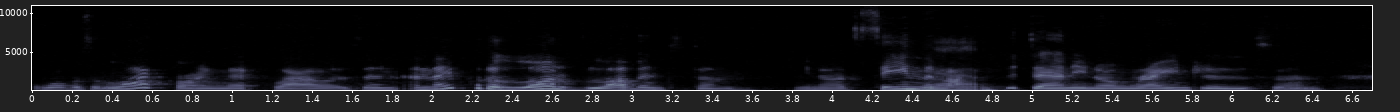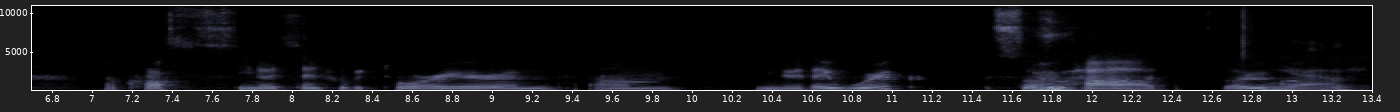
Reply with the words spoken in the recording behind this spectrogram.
what was it like growing their flowers and, and they put a lot of love into them. You know, I've seen them Yeah. up the Dandenong Ranges and across, you know, central Victoria and um, you know, they work so hard, so hard. Yeah.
